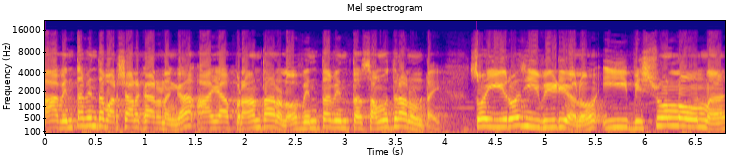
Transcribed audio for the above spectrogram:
ఆ వింత వింత వర్షాల కారణంగా ఆయా ప్రాంతాలలో వింత వింత సముద్రాలు ఉంటాయి. సో ఈరోజు ఈ వీడియోలో ఈ విశ్వంలో ఉన్న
